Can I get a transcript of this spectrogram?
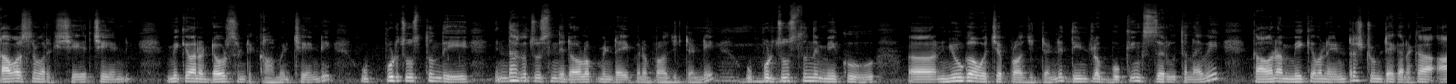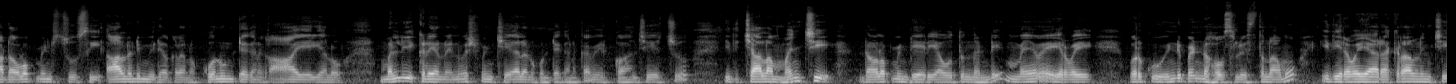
కావాల్సిన వారికి షేర్ చేయండి. మీకు ఏమైనా డౌట్స్ ఉంటే కామెంట్ చేయండి. ఇప్పుడు చూస్తుంది ఇందాక చూసింది డెవలప్మెంట్ అయిపోయిన ప్రాజెక్ట్ అండి. ఇప్పుడు చూస్తుంది మీకు న్యూగా వచ్చే ప్రాజెక్ట్ అండి. దీంట్లో బుకింగ్స్ జరుగుతున్నవి. కావున మీకు ఏమైనా ఇంట్రెస్ట్ ఉంటే కనుక ఆ డెవలప్మెంట్స్ చూసి ఆల్రెడీ మీరు ఎక్కడైనా కొని ఉంటే కనుక ఆ ఏరియాలో మళ్ళీ ఇక్కడ ఏమైనా ఇన్వెస్ట్మెంట్ చేయాలనుకుంటే కనుక మీరు కాల్ చేయొచ్చు. ఇది చాలా మంచి డెవలప్మెంట్ ఏరియా అవుతుందండి. మేమే ఇరవై వరకు ఇండిపెండెంట్ హౌస్లు ఇస్తున్నాము. ఇది ఇరవై ఆరు ఎకరాల నుంచి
